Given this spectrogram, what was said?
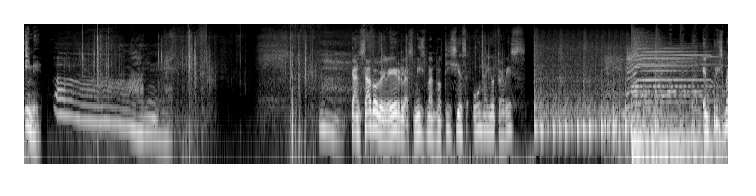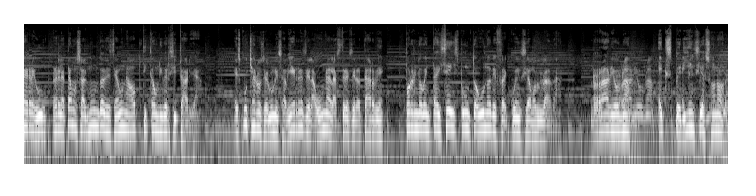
INE. ¿Cansado de leer las mismas noticias una y otra vez? En Prisma RU relatamos al mundo desde una óptica universitaria. Escúchanos de lunes a viernes de la 1 a las 3 de la tarde por el 96.1 de frecuencia modulada. Radio UNAM, experiencia sonora.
